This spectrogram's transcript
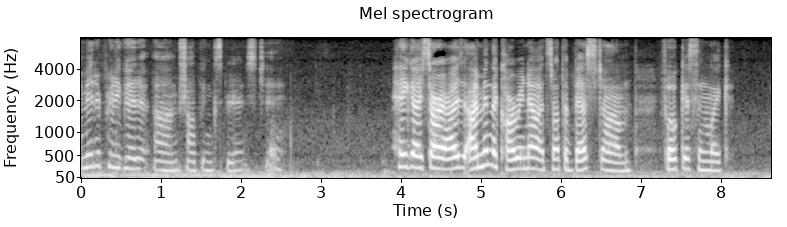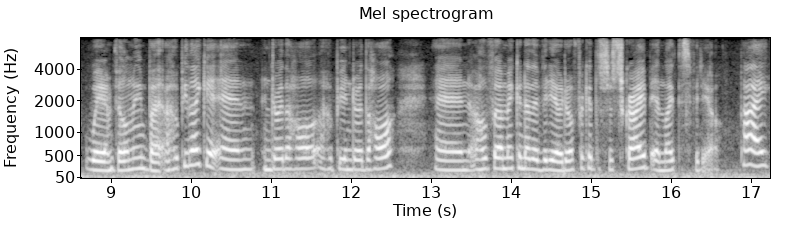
I made a pretty good um, shopping experience today. Hey guys, sorry, I, am in the car right now. It's not the best um, focus and like way I'm filming, but I hope you like it and enjoy the haul. I hope you enjoyed the haul, and hopefully I'll make another video. Don't forget to subscribe and like this video. Bye!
